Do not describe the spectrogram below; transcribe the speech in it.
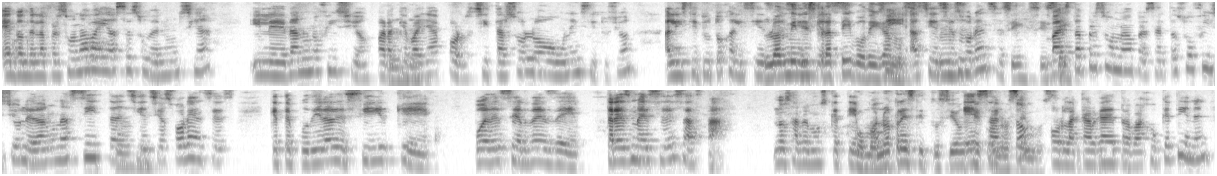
en donde la persona va y hace su denuncia y le dan un oficio para que vaya, por citar solo una institución, al Instituto Jalisciense. Lo de Ciencias- administrativo, digamos. Sí, a ciencias forenses. Sí, sí, va sí. esta persona, presenta su oficio, le dan una cita en ciencias forenses que te pudiera decir que puede ser desde tres meses hasta no sabemos qué tiempo. Como en otra institución que Exacto, conocemos. por la carga de trabajo que tienen,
